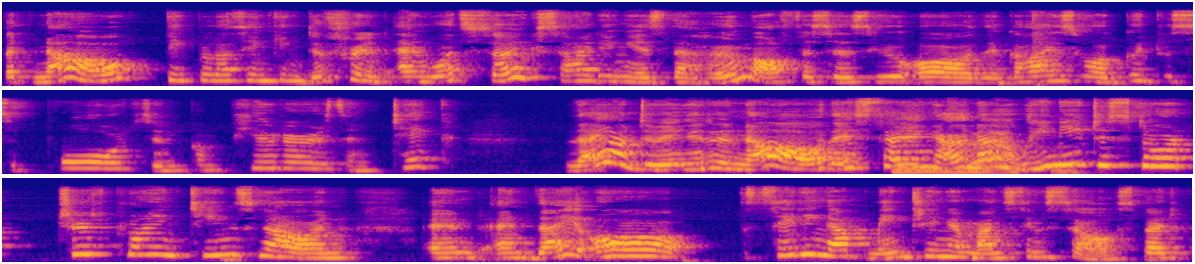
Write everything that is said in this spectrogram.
But now people are thinking different. And what's so exciting is the home officers who are the guys who are good with support and computers and tech they are doing it and now they're saying exactly. oh no we need to start church planting teams now. And and and they are setting up mentoring amongst themselves. But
